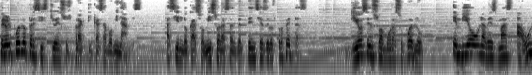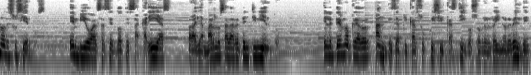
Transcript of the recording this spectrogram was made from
Pero el pueblo persistió en sus prácticas abominables, haciendo caso omiso a las advertencias de los profetas. Dios en su amor a su pueblo envió una vez más a uno de sus siervos, envió al sacerdote Zacarías para llamarlos al arrepentimiento. El eterno Creador, antes de aplicar su juicio y castigo sobre el reino rebelde,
